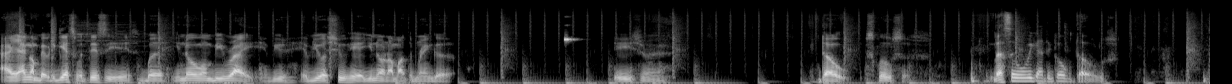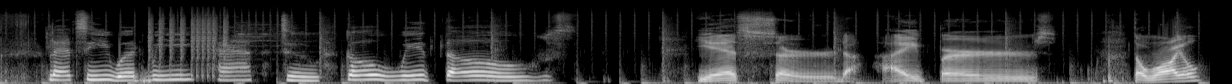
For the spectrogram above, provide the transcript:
I ain't gonna be able to guess what this is, but you know it won't be right. If you if you're a shoe head, you know what I'm about to bring up. Eastern. Dope. Exclusive. Let's see what we got to go with those. Let's see what we have to go with those. Yes, sir. The Hypers. The Royal.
